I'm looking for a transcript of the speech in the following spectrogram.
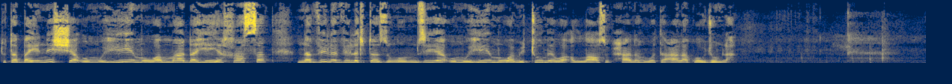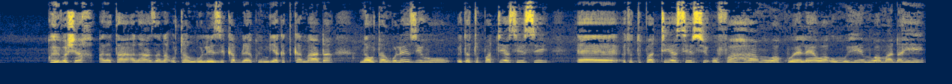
tutabainisha umuhimu wa mada hii hasa na vile vile tutazungumzia umuhimu wa mitume wa Allah subhanahu wa ta'ala kwa ujumla. Kwa hivyo Sheikh anaanza na utangulizi kabla ya kuingia katika mada na utangulizi huu itatupatia sisi e, utatupatia sisi ufahamu wa kuelewa umuhimu wa mada hii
